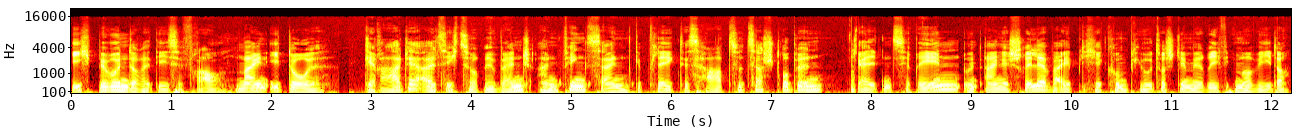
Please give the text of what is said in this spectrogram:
Ich bewundere diese Frau, mein Idol. Gerade als ich zur Revenge anfing, sein gepflegtes Haar zu zerstruppeln, gelten Sirenen und eine schrille weibliche Computerstimme rief immer wieder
